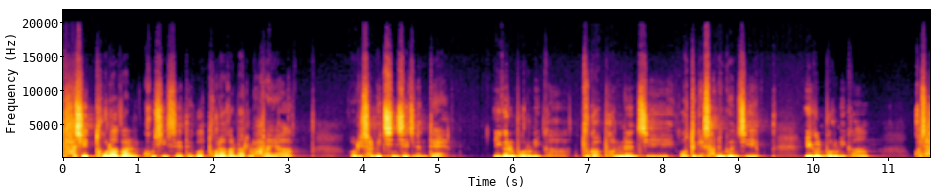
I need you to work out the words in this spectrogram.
다시 돌아갈 곳이 있어야 되고 돌아갈 날을 알아야 우리 삶이 진지해지는데 이걸 모르니까 누가 보냈는지 어떻게 사는 건지 이걸 모르니까 가장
